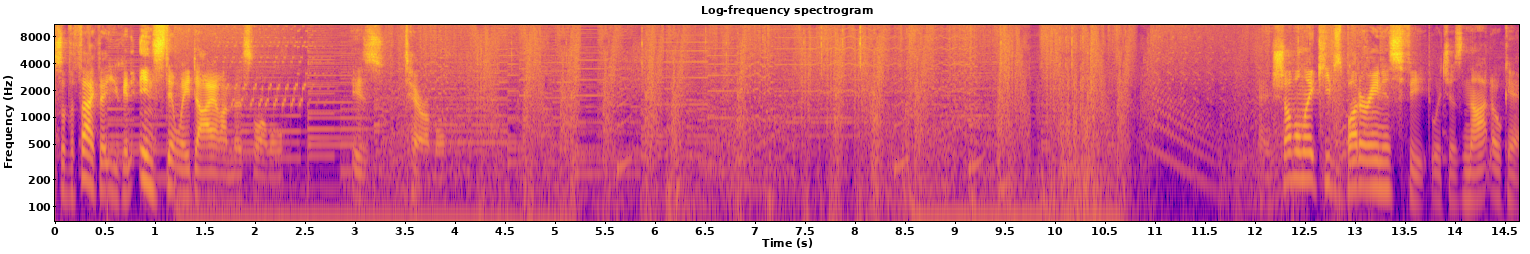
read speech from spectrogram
Also, the fact that you can instantly die on this level is terrible. And Shovel Knight keeps buttering his feet, which is not okay.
